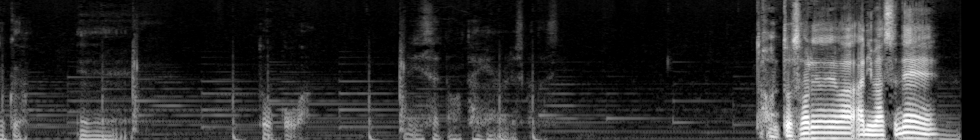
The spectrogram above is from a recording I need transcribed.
よく、えー、投稿はリリースされたのが大変嬉しかったです。本当それはありますね。うん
